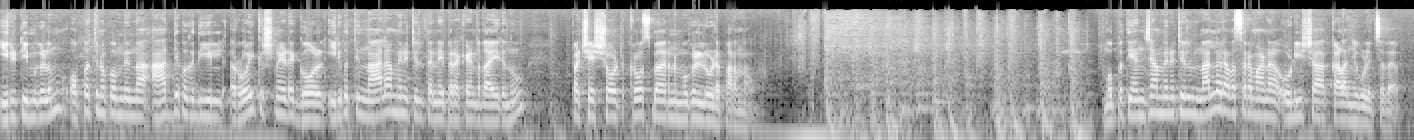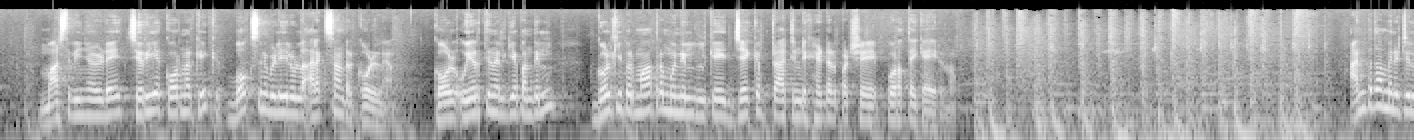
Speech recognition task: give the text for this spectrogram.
ഇരു ടീമുകളും ഒപ്പത്തിനൊപ്പം നിന്ന ആദ്യ പകുതിയിൽ റോയ് കൃഷ്ണയുടെ ഗോൾ ഇരുപത്തിനാലാം മിനിറ്റിൽ തന്നെ പിറക്കേണ്ടതായിരുന്നു. പക്ഷേ ഷോട്ട് ക്രോസ് ബാറിന് മുകളിലൂടെ പറന്നു. മുപ്പത്തിയഞ്ചാം മിനിറ്റിൽ നല്ലൊരവസരമാണ് ഒഡീഷ കളഞ്ഞു കുളിച്ചത്. മാർസലിനോയുടെ ചെറിയ കോർണർ കിക്ക് ബോക്സിന് വെളിയിലുള്ള അലക്സാണ്ടർ കോളിന്. കോൾ ഉയർത്തി നൽകിയ പന്തിൽ ഗോൾ കീപ്പർ മാത്രം മുന്നിൽ നിൽക്കെ ജേക്കബ് ടാറ്റിന്റെ ഹെഡർ പക്ഷേ പുറത്തേക്കായിരുന്നു. അൻപതാം മിനിറ്റിൽ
